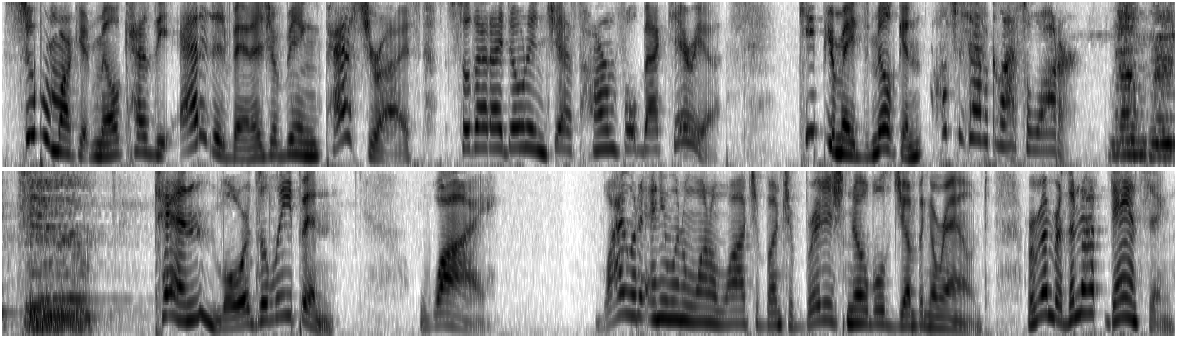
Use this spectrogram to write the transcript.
supermarket milk has the added advantage of being pasteurized so that I don't ingest harmful bacteria. Keep your maids milking, I'll just have a glass of water. Number two. 10 Lords a Leapin'. Why? Why would anyone want to watch a bunch of British nobles jumping around? Remember, they're not dancing.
